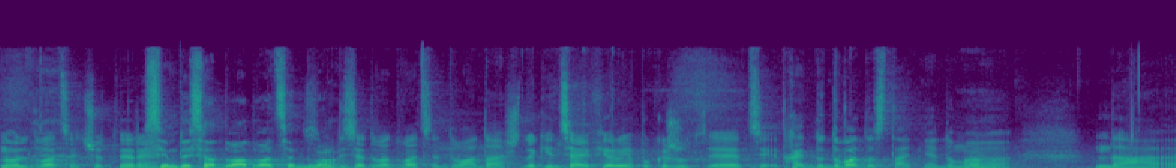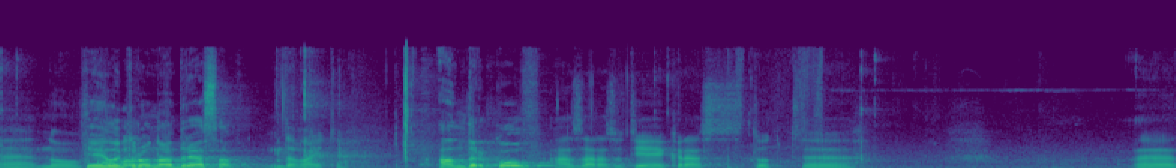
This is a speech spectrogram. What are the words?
024 72 22. 72 22. Да, до кінця ефіру я покажу е, ці. Хай до два достатньо, я думаю. Да, е, ну, кого- електронна адреса Давайте. Underkov. А зараз от я якраз тут. Е,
